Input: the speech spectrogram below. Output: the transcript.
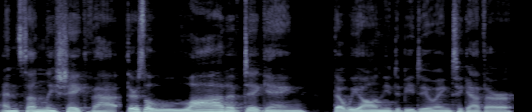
and suddenly shake that. There's a lot of digging that we all need to be doing together.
